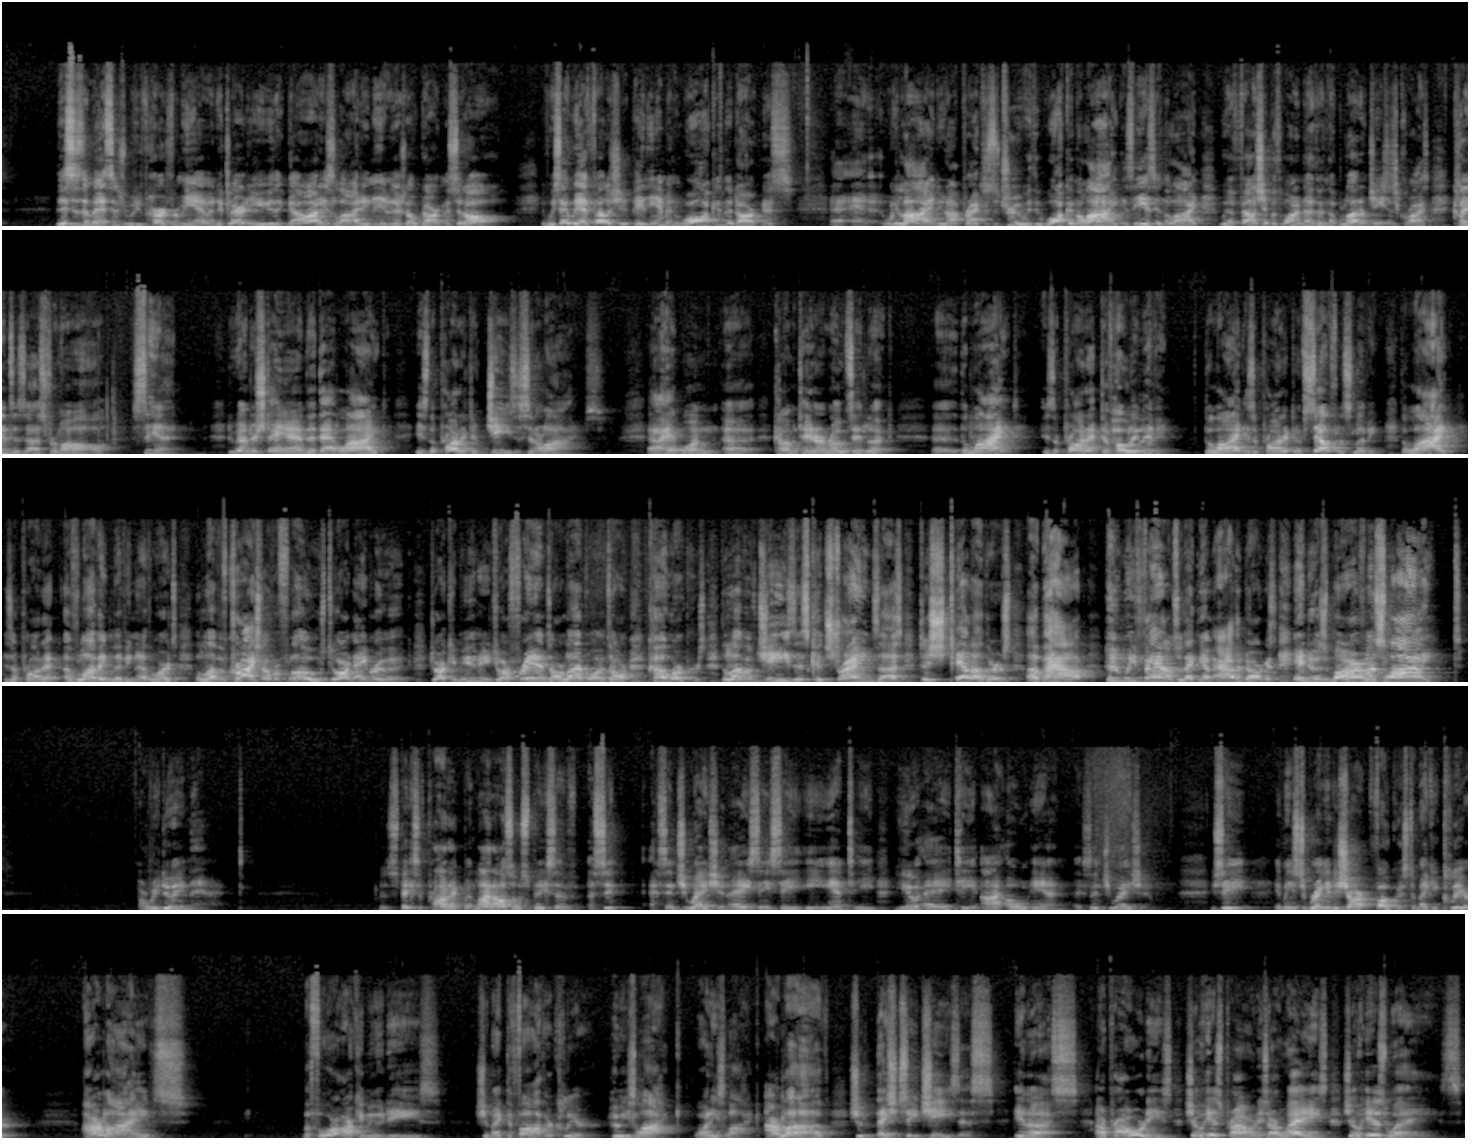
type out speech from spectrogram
This is the message we've heard from him and declare to you that God is light, and in him there's no darkness at all. If we say we have fellowship in him and walk in the darkness, uh, uh, we lie and do not practice the truth. If we walk in the light, as he is in the light, we have fellowship with one another, and the blood of Jesus Christ cleanses us from all sin. Do we understand that that light is the product of Jesus in our lives? I had one uh, commentator I wrote said, Look, uh, the light is a product of holy living. The light is a product of selfless living. The light is a product of loving living. In other words, the love of Christ overflows to our neighborhood, to our community, to our friends, our loved ones, our coworkers. The love of Jesus constrains us to tell others about whom we found so they can come out of the darkness into his marvelous light. Are we doing that? It speaks of product, but light also speaks of accentuation. A C C E N T U A T I O N. Accentuation. You see, it means to bring into sharp focus, to make it clear. Our lives before our communities should make the Father clear who He's like, what He's like. Our love should they should see Jesus in us. Our priorities show His priorities. Our ways show His ways.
